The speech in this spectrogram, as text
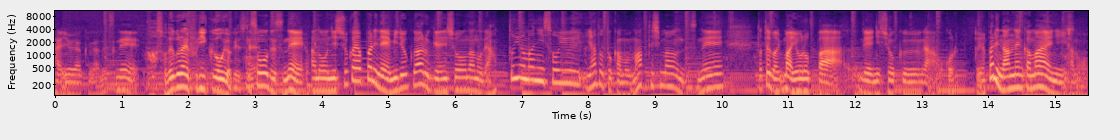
はい、予約がですね。あそれぐらいフリークが多いわけですね。そうですね。あの日食はやっぱりね魅力ある現象なのであっという間にそういう宿とかも埋まってしまうんですね。例えば、まあ、ヨーロッパで日食が起こるとやっぱり何年か前にあの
